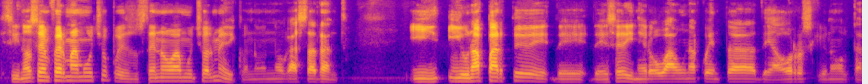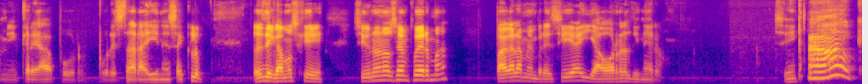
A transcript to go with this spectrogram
Si no se enferma mucho, pues usted no va mucho al médico, no, no gasta tanto. Y, y una parte de, de, de, ese dinero va a una cuenta de ahorros que uno también crea por, por estar ahí en ese club. Entonces, digamos que si uno no se enferma, paga la membresía y ahorra el dinero. ¿Sí? Ah, ok.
